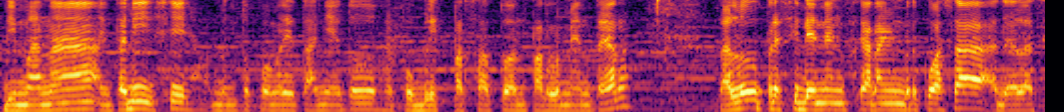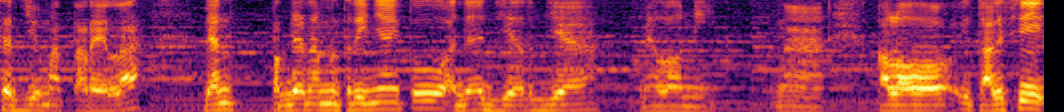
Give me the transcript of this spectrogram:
di mana yang tadi sih bentuk pemerintahnya itu Republik Persatuan Parlementer Lalu presiden yang sekarang yang berkuasa adalah Sergio Mattarella dan perdana menterinya itu ada Giorgia Meloni. Nah, kalau Italia sih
